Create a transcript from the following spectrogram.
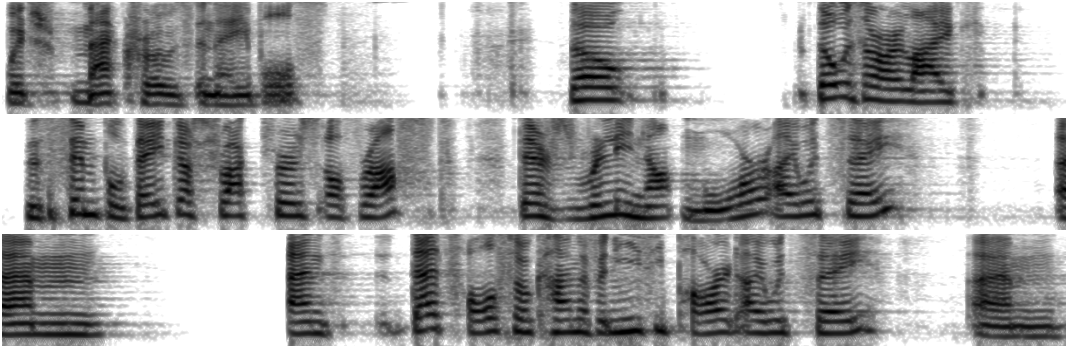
which macros enables. So those are like the simple data structures of Rust. There's really not more, I would say. Um, and that's also kind of an easy part, I would say. Um,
